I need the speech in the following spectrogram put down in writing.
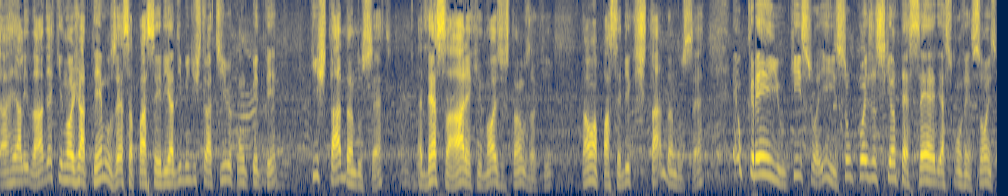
a realidade é que nós já temos essa parceria administrativa com o PT, que está dando certo. É dessa área que nós estamos aqui. Está uma parceria que está dando certo. Eu creio que isso aí são coisas que antecedem as convenções,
